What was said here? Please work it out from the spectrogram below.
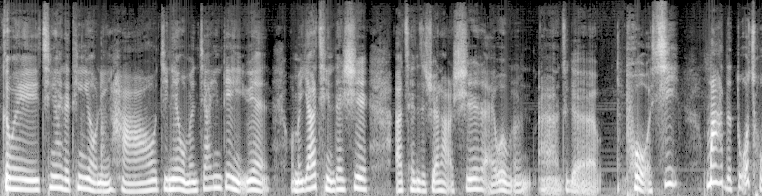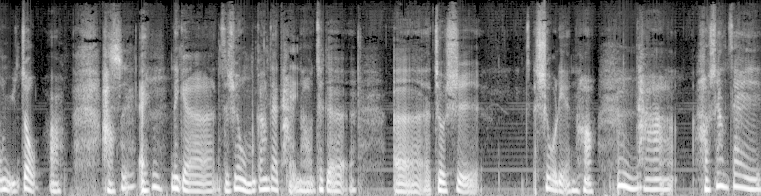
各位亲爱的听友，您好！今天我们佳音电影院，我们邀请的是啊陈子轩老师来为我们啊这个剖析妈的多重宇宙啊。好是，哎，那个子轩，我们刚在谈到这个呃，就是秀莲哈，嗯，她好像在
